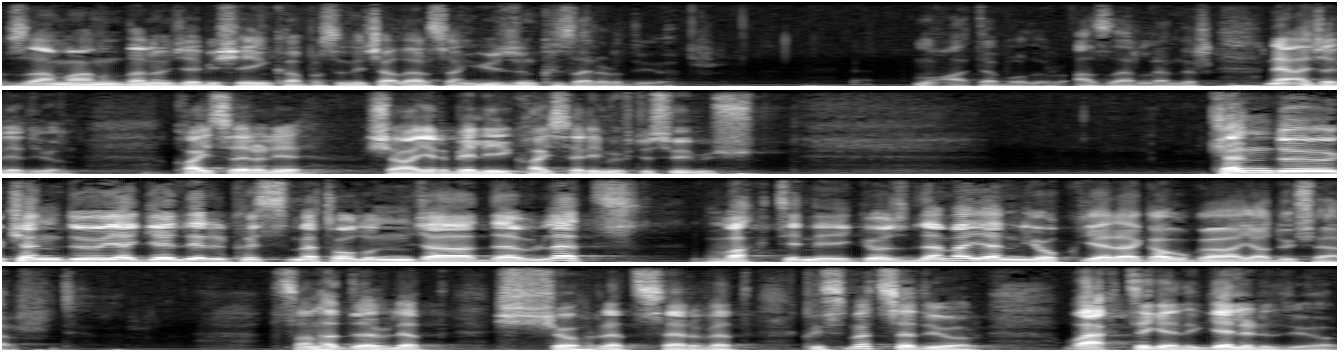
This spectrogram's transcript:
Zamanından önce bir şeyin kapısını çalarsan yüzün kızarır diyor. Muateb olur, azarlanır. Ne acele ediyorsun? Kayserili şair Beli Kayseri müftüsüymüş. Kendi kendüye gelir kısmet olunca devlet, vaktini gözlemeyen yok yere kavgaya düşer. Sana devlet, şöhret, servet kısmetse diyor, vakti gelir, gelir diyor.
